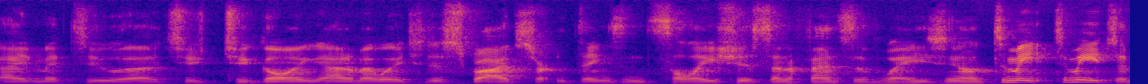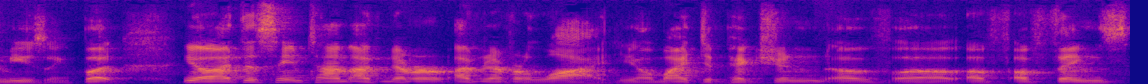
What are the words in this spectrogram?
I admit to uh, to to going out of my way to describe certain things in salacious and offensive ways. You know, to me, to me, it's amusing, but you know, at the same time, I've never I've never lied. You know, my depiction of uh, of of things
